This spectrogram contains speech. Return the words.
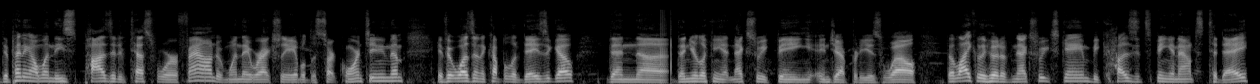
depending on when these positive tests were found and when they were actually able to start quarantining them, if it wasn't a couple of days ago, then uh, then you're looking at next week being in jeopardy as well. The likelihood of next week's game, because it's being announced today,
